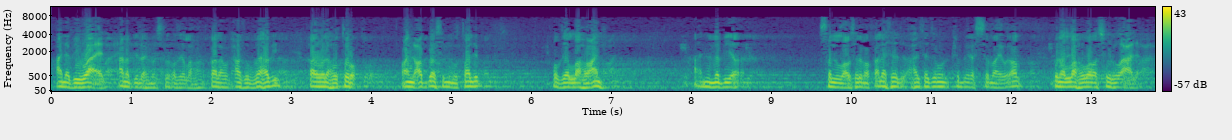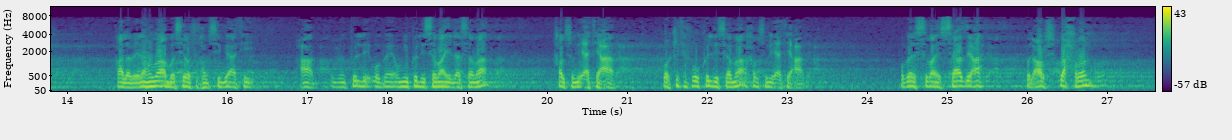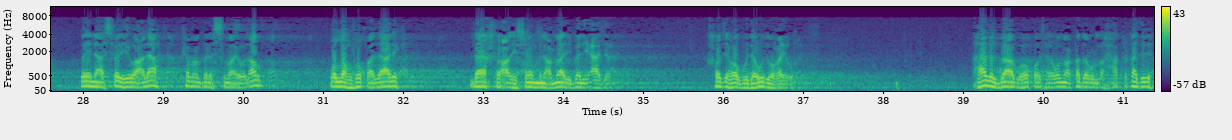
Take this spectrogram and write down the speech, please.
عن أبي وائل عن عبد الله بن مسعود رضي الله عنه. قاله الحافظ الذهبي قال وله طرق. وعن العباس بن المطلب رضي الله عنه أن النبي صلى الله عليه وسلم قال هل تدرون كم من السماء والأرض؟ قل الله ورسوله أعلم. قال بينهما مسيرة خمسمائة عام ومن كل ومن كل سماء إلى سماء خمسمائة عام وكتف كل سماء خمسمائة عام. وبين السماء السابعة والعرش بحر بين أسفله وأعلاه كما بين السماء والأرض. والله فوق ذلك لا يخفى عليه شيء من أعمال بني آدم. أخرجه أبو داود وغيره. هذا الباب وهو قول تعالى وما قدر الله حق قدره.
